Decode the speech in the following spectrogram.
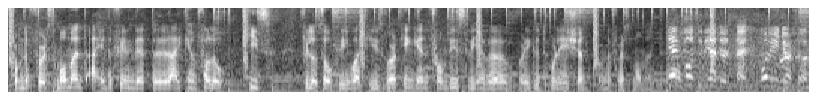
From the first moment, I had the feeling that uh, I can follow his philosophy, what he is working, and from this we have a very good relation from the first moment. You can go to the other side, only in yourself.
